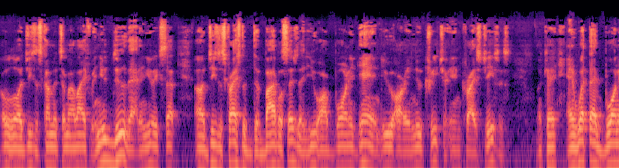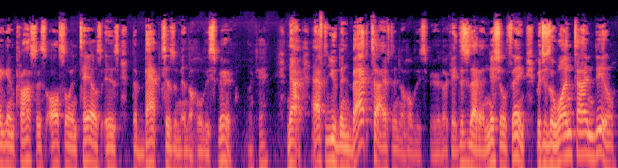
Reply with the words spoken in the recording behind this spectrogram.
Oh Lord Jesus, come into my life. When you do that and you accept uh, Jesus Christ, the, the Bible says that you are born again. You are a new creature in Christ Jesus. Okay. And what that born again process also entails is the baptism in the Holy Spirit. Okay. Now, after you've been baptized in the Holy Spirit, okay, this is that initial thing, which is a one time deal.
